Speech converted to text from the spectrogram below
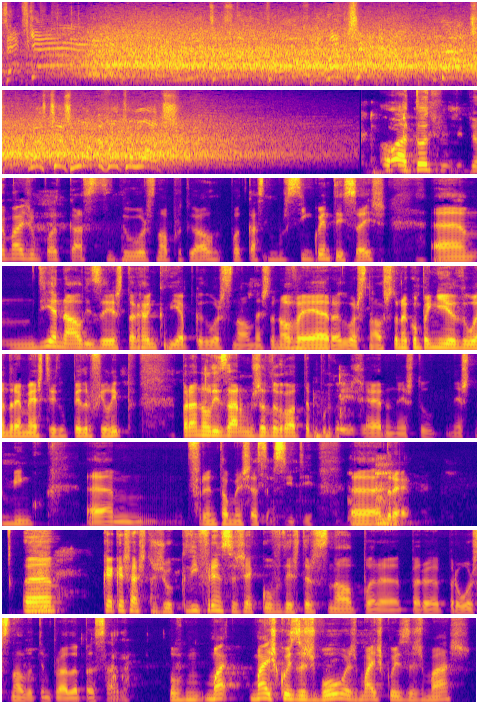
What a start for! That was just wonderful to watch. Olá a todos, bem-vindos a mais um podcast do Arsenal Portugal, podcast número 56, um, de análise a este arranque de época do Arsenal, nesta nova era do Arsenal. Estou na companhia do André Mestre e do Pedro Filipe para analisarmos a derrota por 2-0 neste, neste domingo, um, frente ao Manchester City. Uh, André, o que é que achaste do jogo? Que diferenças é que houve deste Arsenal para, para, para o Arsenal da temporada passada? Houve mais, mais coisas boas, mais coisas más?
